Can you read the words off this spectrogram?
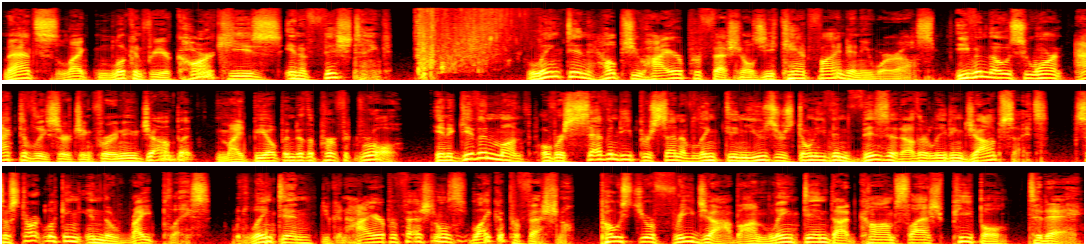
That's like looking for your car keys in a fish tank. LinkedIn helps you hire professionals you can't find anywhere else, even those who aren't actively searching for a new job but might be open to the perfect role. In a given month, over 70% of LinkedIn users don't even visit other leading job sites. So start looking in the right place. With LinkedIn, you can hire professionals like a professional. Post your free job on linkedin.com slash people today.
